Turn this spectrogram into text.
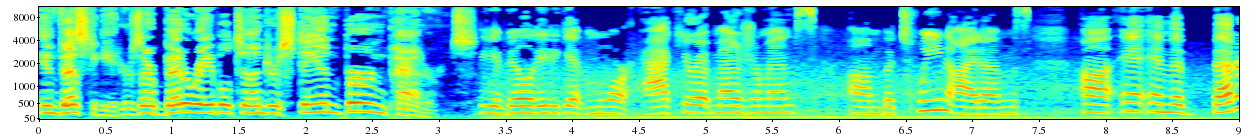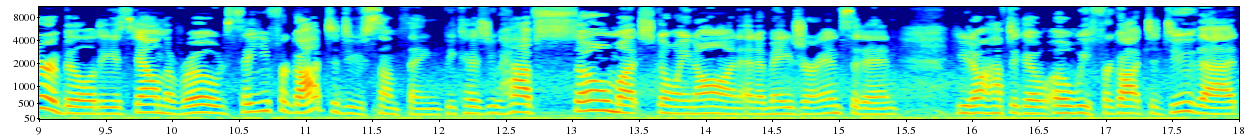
investigators are better able to understand burn patterns. The ability to get more accurate measurements um, between items uh, and, and, the better ability is down the road. Say you forgot to do something because you have so much going on at a major incident. You don't have to go, oh, we forgot to do that.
